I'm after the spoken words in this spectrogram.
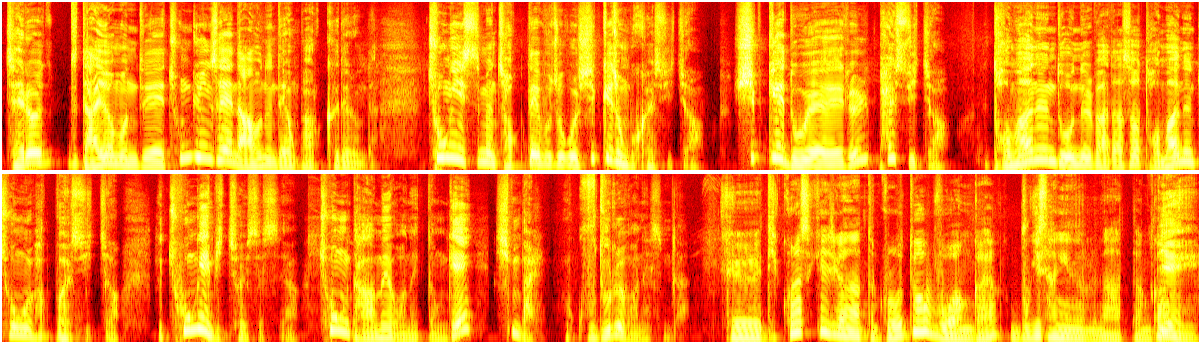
제로드 다이아몬드의 총균세에 나오는 내용 바로 그대로입니다. 총이 있으면 적대 부족을 쉽게 정복할 수 있죠. 쉽게 노예를 팔 수 있죠. 더 많은 돈을 받아서 더 많은 총을 확보할 수 있죠. 그 총에 미쳐 있었어요. 총 다음에 원했던 게 신발, 구두를 원했습니다. 그 니콜라스 케이지가 나왔던 로드 오브 워인가요? 무기 상인으로 나왔던 거? 예,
